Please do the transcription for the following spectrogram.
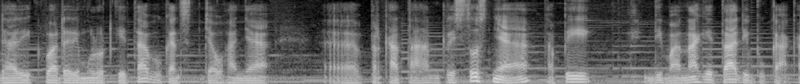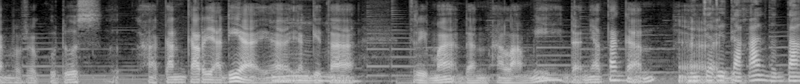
dari keluar dari mulut kita bukan sejauh hanya uh, perkataan Kristusnya, tapi di mana kita dibukakan Roh Kudus akan karya Dia ya hmm. yang kita terima dan alami dan nyatakan eh, menceritakan uh, tentang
